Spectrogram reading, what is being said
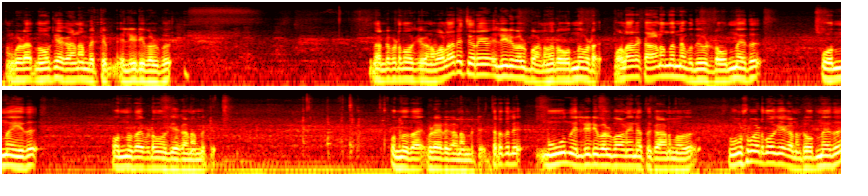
നമുക്കിവിടെ നോക്കിയാൽ കാണാൻ പറ്റും എൽ ഇ ഡി ബൾബ്. ഇതുണ്ട് ഇവിടെ നോക്കി കാണാം. വളരെ ചെറിയ എൽ ഇ ഡി ബൾബാണ്. എന്നിട്ട് ഒന്ന് ഇവിടെ വളരെ കാണാൻ തന്നെ ബുദ്ധിമുട്ടുണ്ട്. ഒന്ന് ഇത് ഒന്ന് ഇത് ഒന്ന് ഇതാ ഇവിടെ നോക്കിയാൽ കാണാൻ പറ്റും. ഒന്ന് ഇതാ ഇവിടെ കാണാൻ പറ്റും. ഇത്തരത്തിൽ മൂന്ന് എൽ ഇ ഡി ബൾബാണ് ഇതിനകത്ത് കാണുന്നത്. സൂക്ഷ്മമായിട്ട് നോക്കിയാൽ പറ്റും. ഒന്ന് ഇത്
